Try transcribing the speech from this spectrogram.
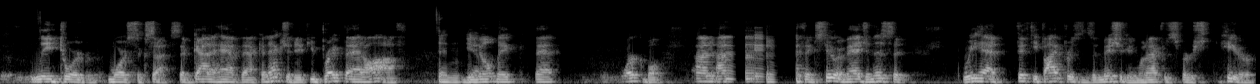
lead toward more success. They've got to have that connection. If you break that off, then you yep. don't make that workable. On, on things too, imagine this: that we had 55 prisons in Michigan when I was first here.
